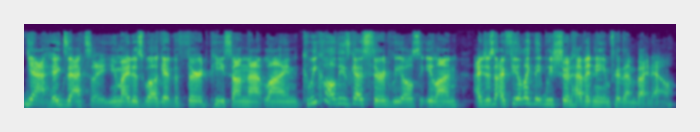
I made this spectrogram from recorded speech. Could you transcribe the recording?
Yeah, exactly. You might as well get the third piece on that line. Can we call these guys third wheels, Elon? I just I feel like that we should have a name for them by now.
